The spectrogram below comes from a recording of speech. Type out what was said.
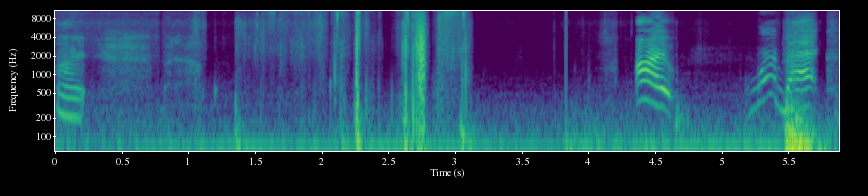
Alright. Alright, we're back.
